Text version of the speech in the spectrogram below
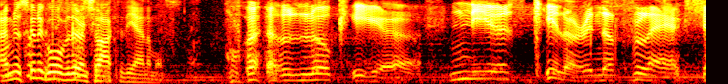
I'm just gonna go over there and talk to the animals. Well, look here. Nere's killer in the flesh.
